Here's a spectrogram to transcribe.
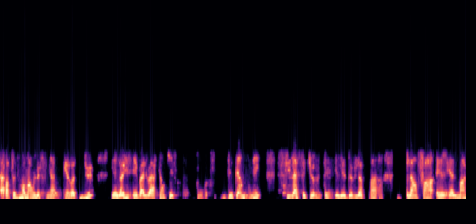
à partir du moment où le signalement est retenu, et là, il y a une évaluation qui est faite pour déterminer si la sécurité et le développement de l'enfant est réellement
